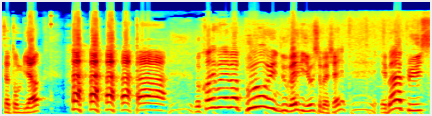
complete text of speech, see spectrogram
Ça tombe bien. Donc rendez-vous là-bas pour une nouvelle vidéo sur ma chaîne. Et bah à plus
